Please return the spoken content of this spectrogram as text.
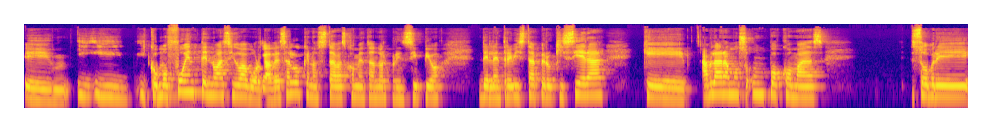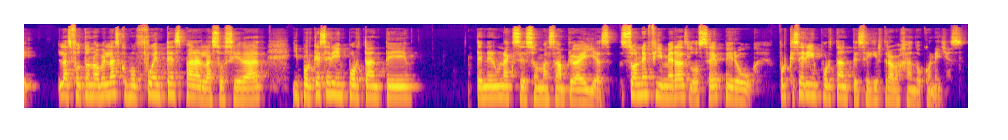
Em, y, como fuente no ha sido abordada. Es algo que nos estabas comentando al principio de la entrevista, pero quisiera que habláramos un poco más sobre las fotonovelas como fuentes para la sociedad y por qué sería importante tener un acceso más amplio a ellas. Son efímeras, lo sé, pero ¿por qué sería importante seguir trabajando con ellas?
